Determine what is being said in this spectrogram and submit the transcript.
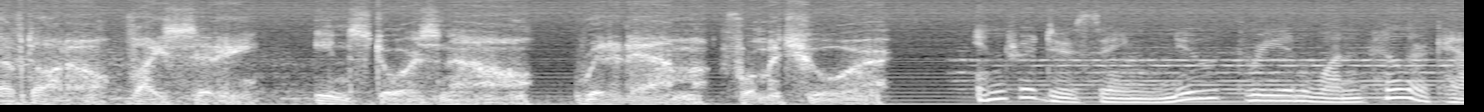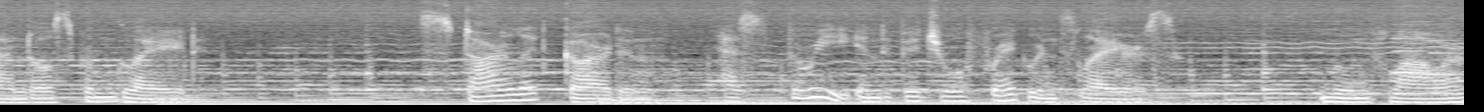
Theft Auto, Vice City. In stores now. Rated M for mature. Introducing new 3-in-1 pillar candles from Glade. Starlit Garden has three individual fragrance layers. Moonflower,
